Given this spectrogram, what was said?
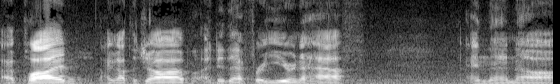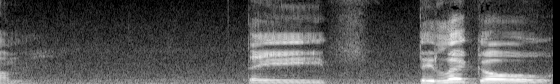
I applied, I got the job. I did that for a year and a half, and then um, they they let go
